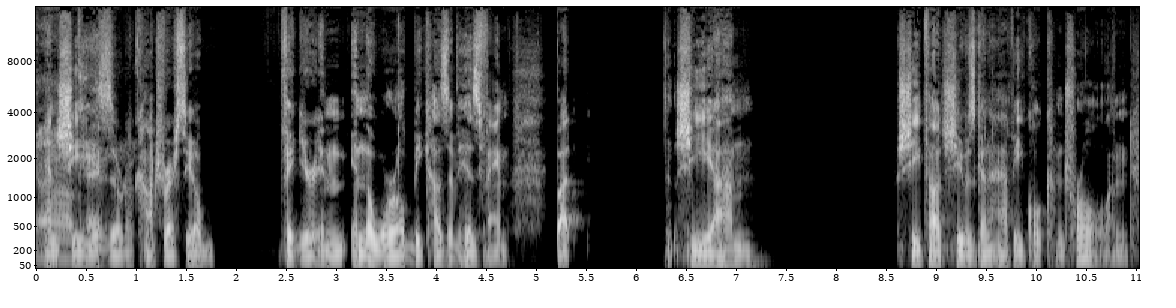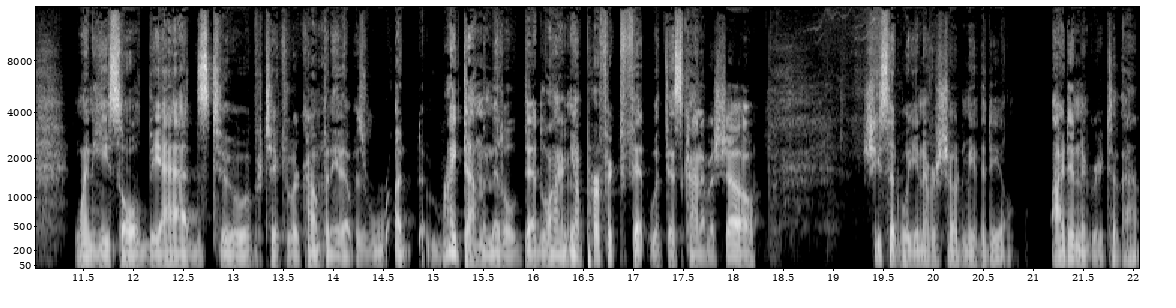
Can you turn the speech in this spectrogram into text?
oh, and she okay. is sort of controversial figure in in the world because of his fame. But she um she thought she was going to have equal control. And when he sold the ads to a particular company that was r- right down the middle, deadline, you know, perfect fit with this kind of a show, she said, Well, you never showed me the deal. I didn't agree to that.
